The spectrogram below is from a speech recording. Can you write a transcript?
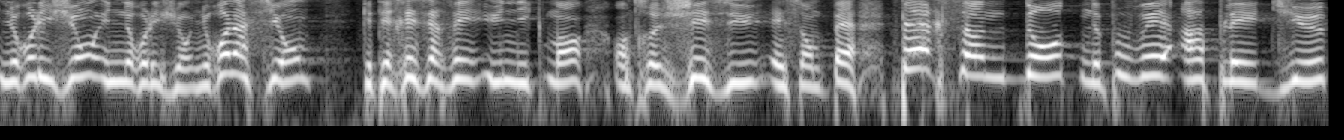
une religion, une religion, une relation qui était réservé uniquement entre Jésus et son Père. Personne d'autre ne pouvait appeler Dieu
